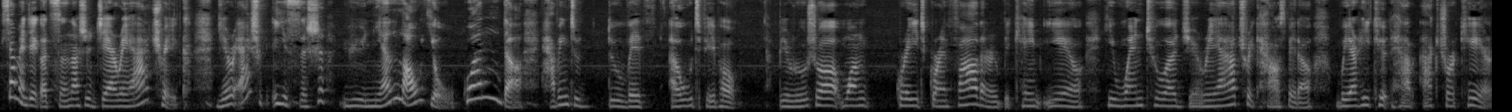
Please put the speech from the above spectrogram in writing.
下面这个词呢是 geriatric。geriatric 意思是与年老有关的，having to do with old people。比如说，one great grandfather became ill, he went to a geriatric hospital where he could have actual care.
